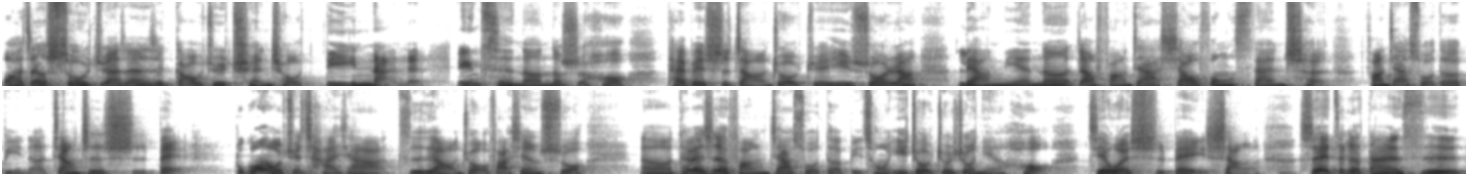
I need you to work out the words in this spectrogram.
哇，这个数据啊，真的是高居全球第一难呢。因此呢，那时候台北市长就有决议说，让两年呢，让房价萧峰三成，房价所得比呢降至十倍。不过呢，我去查一下资料，就有发现说，呃，台北市的房价所得比从一九九九年后皆为十倍以上，所以这个当然是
